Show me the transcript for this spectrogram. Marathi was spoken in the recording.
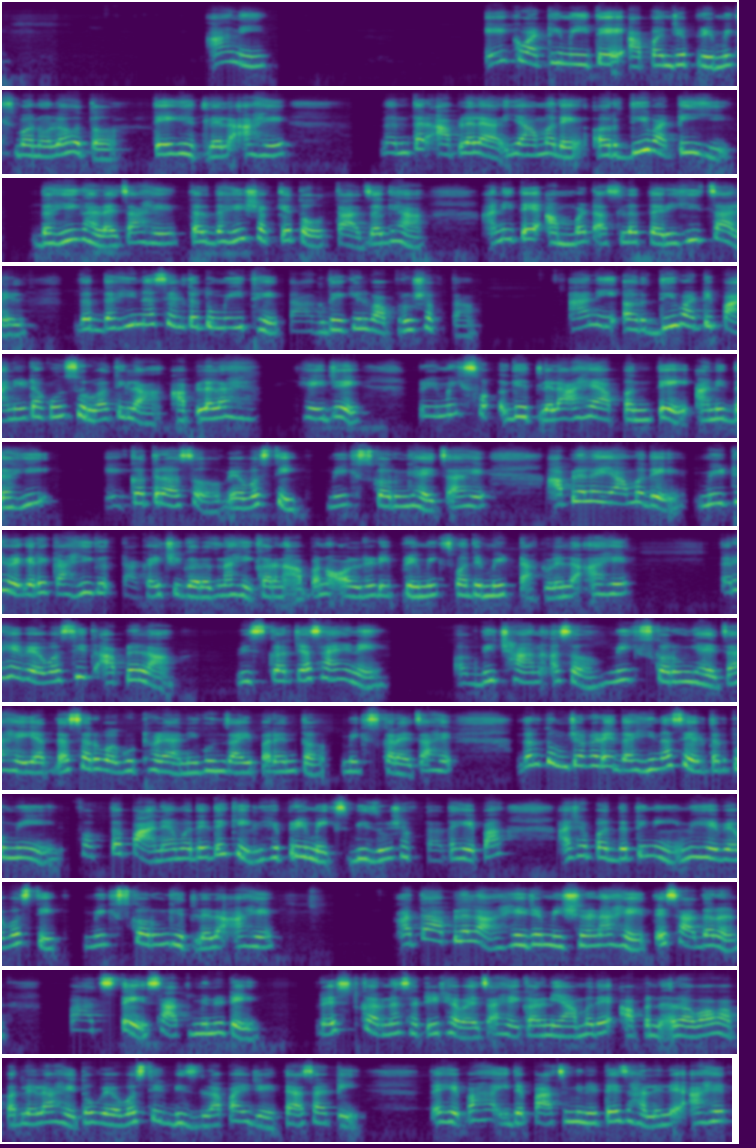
आणि एक वाटी मी इथे आपण जे प्रीमिक्स बनवलं होतं ते घेतलेलं आहे. नंतर आपल्याला यामध्ये अर्धी वाटी ही दही घालायचं आहे. तर दही शक्यतो ताजं घ्या आणि ते आंबट असलं तरीही चालेल. जर दही नसेल तर तुम्ही इथे ताक देखील वापरू शकता. आणि अर्धी वाटी पाणी टाकून सुरुवातीला आपल्याला हे जे प्रीमिक्स घेतलेलं आहे आपण ते आणि दही एकत्र असं व्यवस्थित मिक्स करून घ्यायचं आहे. आपल्याला यामध्ये मीठ वगैरे काही टाकायची गरज नाही कारण आपण ऑलरेडी प्रीमिक्समध्ये मीठ टाकलेलं आहे. तर हे व्यवस्थित आपल्याला विस्करच्या साह्याने अगदी छान असं मिक्स करून घ्यायचं आहे. यातल्या सर्व गुठळ्या निघून जाईपर्यंत मिक्स करायचं आहे. जर तुमच्याकडे दही नसेल तर तुम्ही फक्त पाण्यामध्ये देखील हे प्रीमिक्स भिजवू शकता. तर हे पा अशा पद्धतीने मी हे व्यवस्थित मिक्स करून घेतलेलं आहे. आता आपल्याला हे जे मिश्रण आहे ते साधारण पाच ते सात मिनिटे रेस्ट करण्यासाठी ठेवायचं आहे. कारण यामध्ये आपण रवा वापरलेला आहे तो व्यवस्थित भिजला पाहिजे. त्यासाठी तर हे पहा इथे पाच मिनिटे झालेले आहेत.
